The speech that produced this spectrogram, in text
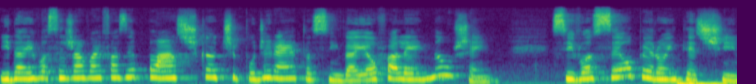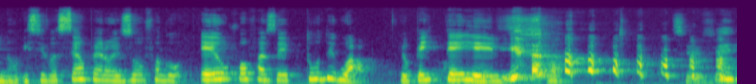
e daí você já vai fazer plástica, tipo, direto, assim. Daí eu falei: não, Shen. Se você operou intestino e se você operou esôfago, eu vou fazer tudo igual. Eu peitei ele. Você vê?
